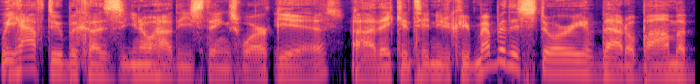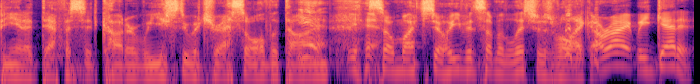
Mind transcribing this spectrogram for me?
We have to because you know how these things work. Yes. Uh, they continue to creep. Remember this story about Obama being a deficit cutter we used to address all the time? Yeah, yeah. So much so even some of the listeners were like, all right, we get it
